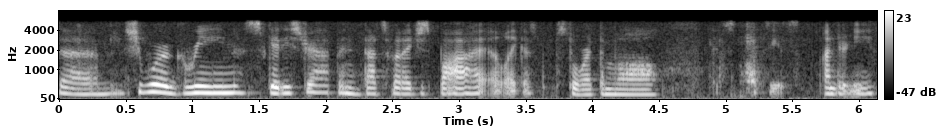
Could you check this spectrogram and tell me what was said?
um, she wore a green spaghetti strap, and that's what I just bought at like a store at the mall. you can see, it's underneath.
